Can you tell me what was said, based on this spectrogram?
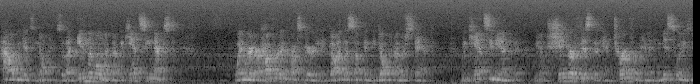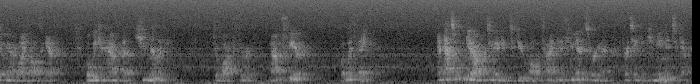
how we get to know Him. So that in the moment that we can't see next, when we're in our comfort and prosperity, and God does something we don't understand, we can't see the end of it. We don't shake our fist at Him, turn from Him, and miss what He's doing in our life altogether. But we can have the humility to walk through it. Not in fear, but with faith. And that's what we get opportunity to do all the time. In a few minutes, we're going to partake in communion together.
